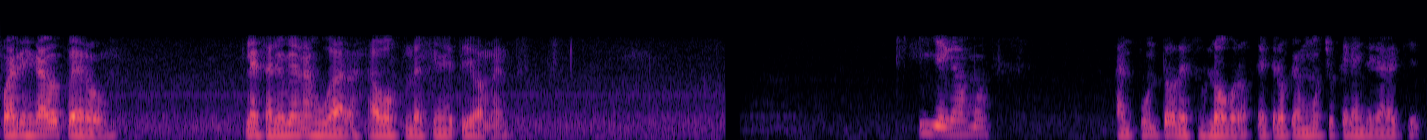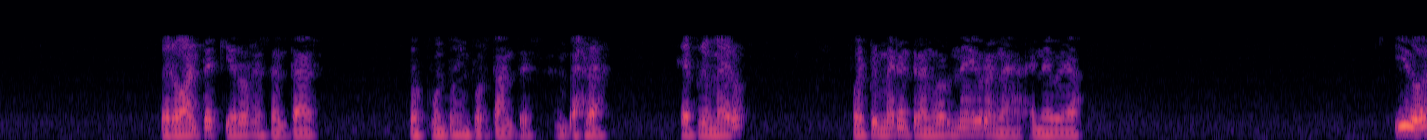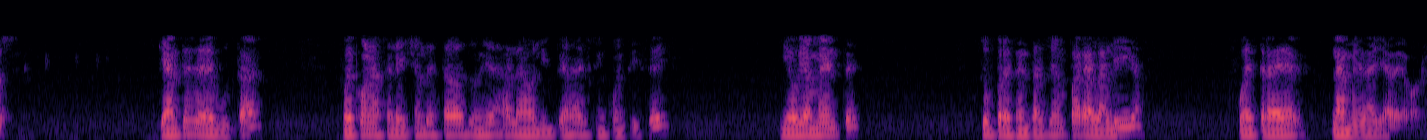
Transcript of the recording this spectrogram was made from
fue arriesgado pero le salió bien la jugada a Boston definitivamente y llegamos al punto de sus logros, que creo que muchos querían llegar aquí. Pero antes quiero resaltar dos puntos importantes, en verdad. El primero fue el primer entrenador negro en la NBA. Y dos, que antes de debutar fue con la selección de Estados Unidos a las Olimpiadas del 56. Y obviamente su presentación para la liga fue traer la medalla de oro.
